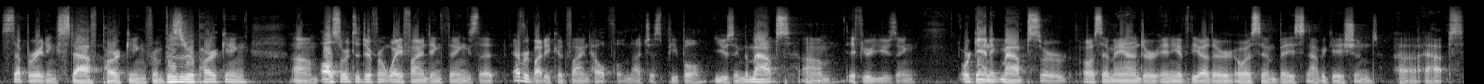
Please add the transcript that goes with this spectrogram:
separating staff parking from visitor parking, um, all sorts of different wayfinding things that everybody could find helpful, not just people using the maps. Um, if you're using organic maps or OSM and or any of the other OSM-based navigation uh, apps.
